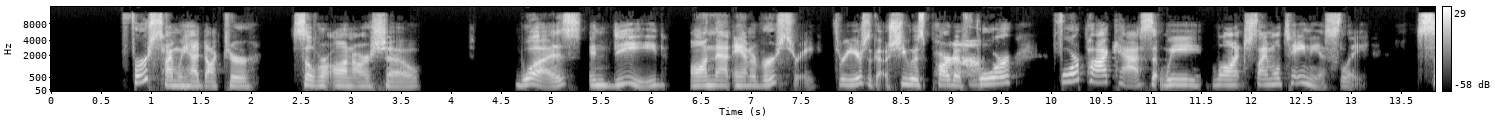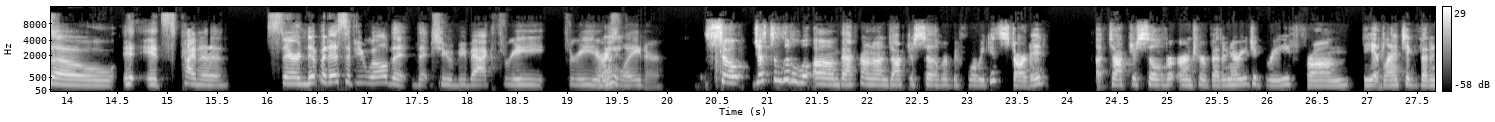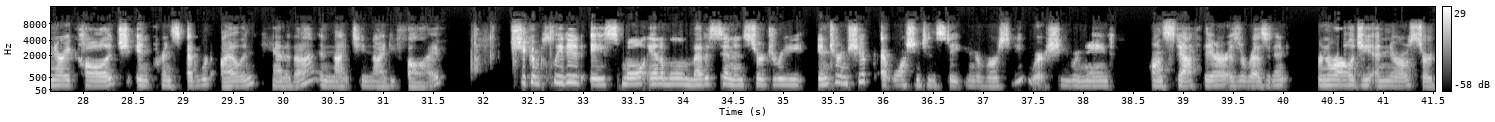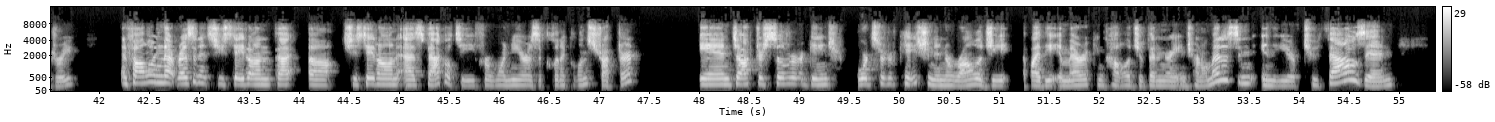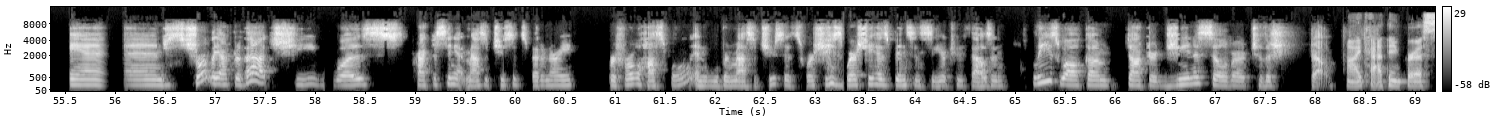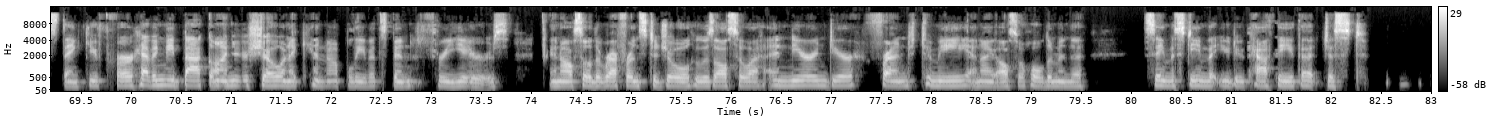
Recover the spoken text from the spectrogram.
first time we had Dr. Silver on our show was indeed on that anniversary three years ago. She was part wow. of four four podcasts that we launched simultaneously. So it, it's kind of serendipitous, if you will, that that she would be back three three years right. later. So just a little um, background on Dr. Silver before we get started. Uh, Dr. Silver earned her veterinary degree from the Atlantic Veterinary College in Prince Edward Island, Canada, in 1995. She completed a small animal medicine and surgery internship at Washington State University, where she remained on staff there as a resident for neurology and neurosurgery. And following that residence, she stayed on uh, she stayed on as faculty for one year as a clinical instructor. And Dr. Silver gained board certification in neurology by the American College of Veterinary Internal Medicine in the year of 2000. And, and shortly after that, she was practicing at Massachusetts Veterinary Referral Hospital in Woburn, Massachusetts, where she's where she has been since the year 2000. Please welcome Dr. Gena Silver to the show. Hi, Kathy and Chris. Thank you for having me back on your show, and I cannot believe it's been three years. And also the reference to Joel, who is also a, a near and dear friend to me, and I also hold him in the same esteem that you do, Kathy. That just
